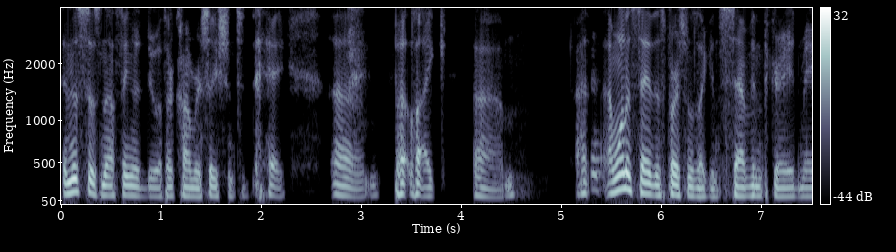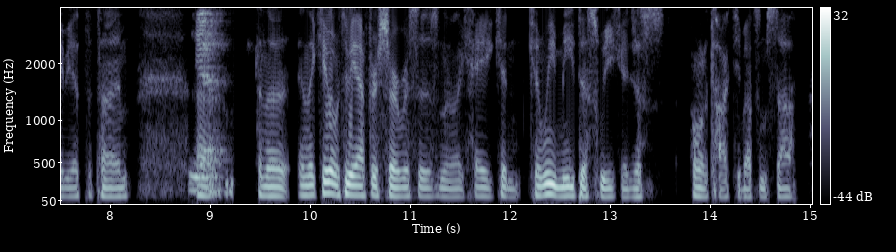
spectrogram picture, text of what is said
and this has nothing to do with our conversation today, um, but like, um, I, I want to say this person was like in seventh grade, maybe at the time, Yeah. um, and they and they came up to me after services and they're like, "Hey, can can we meet this week? I just I want to talk to you about some stuff." I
